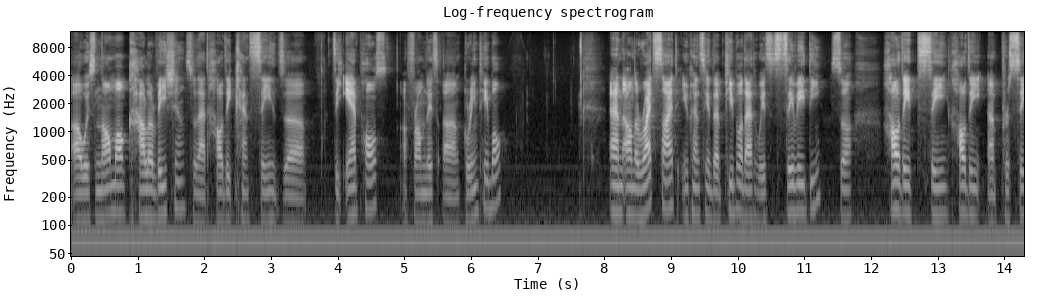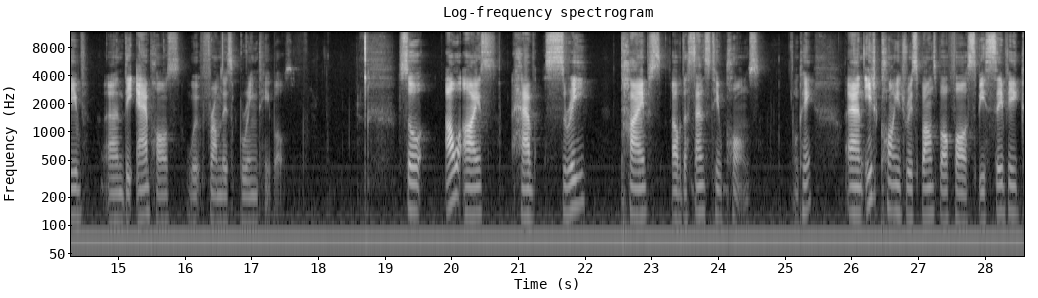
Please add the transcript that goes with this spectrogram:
uh, with normal color vision, so that how they can see the the apples from this uh, green table. And on the right side, you can see the people that with CVD. So how they see, how they uh, perceive uh, the apples with, from these green tables. So our eyes have three types of the sensitive cones. Okay, and each cone is responsible for specific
